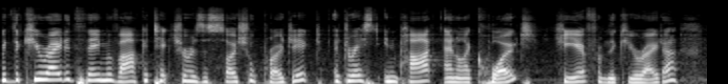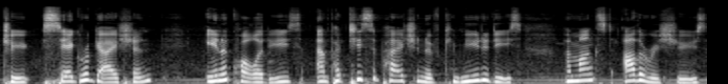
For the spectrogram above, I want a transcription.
with the curated theme of architecture as a social project addressed in part, and I quote here from the curator, to segregation, inequalities, and participation of communities, amongst other issues,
